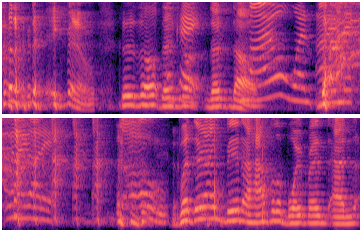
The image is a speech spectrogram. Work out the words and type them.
gonna name him. There's no. There's Okay. no. There's no. Smile when I when I got it. No. But there has been a handful of boyfriends, and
